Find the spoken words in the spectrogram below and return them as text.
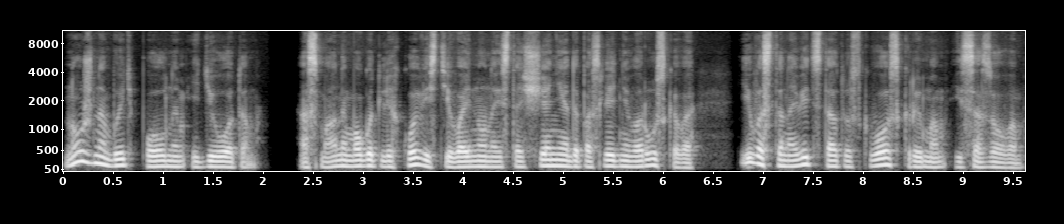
Нужно быть полным идиотом. Османы могут легко вести войну на истощение до последнего русского и восстановить статус-кво с Крымом и с Азовом.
